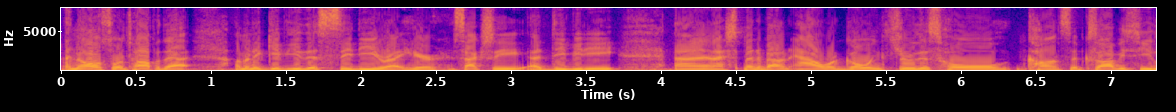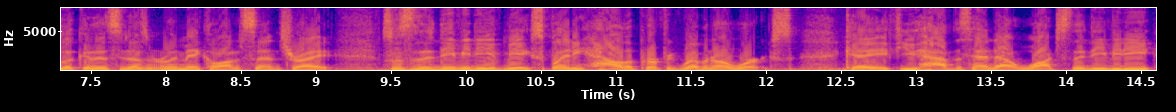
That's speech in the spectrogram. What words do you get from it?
And also on top of that, I'm going to give you this CD right here. It's actually a DVD. And I spent about an hour going through this whole concept. Because obviously you look at this, it doesn't really make a lot of sense, right? So this is a DVD of me explaining how the perfect webinar works. Okay, if you have this handout, watch the DVD,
